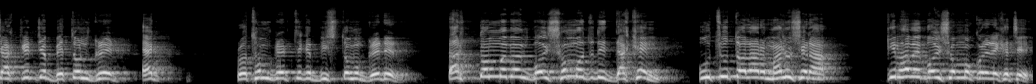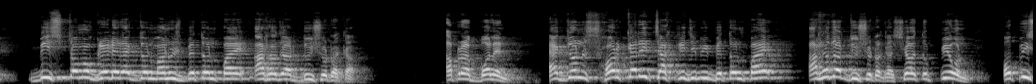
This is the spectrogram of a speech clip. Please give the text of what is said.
চাকরির যে বেতন গ্রেড এক প্রথম গ্রেড থেকে বিশতম গ্রেডের তারতম্য এবং বৈষম্য যদি দেখেন, উঁচু তলার মানুষেরা কীভাবে বৈষম্য করে রেখেছে? বিশতম গ্রেডের একজন মানুষ বেতন পায় আট হাজার দুইশো টাকা। আপনারা বলেন, একজন সরকারি চাকরিজীবী বেতন পায় আট হাজার দুইশো টাকা, সে হয়তো পিয়ন অফিস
